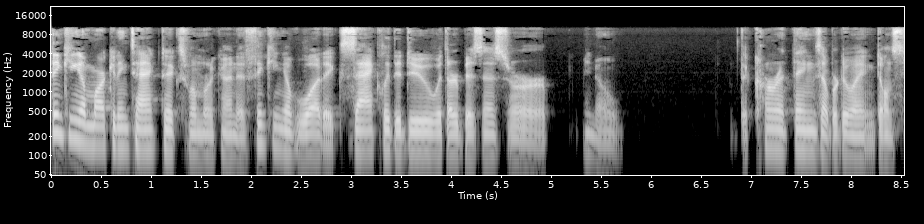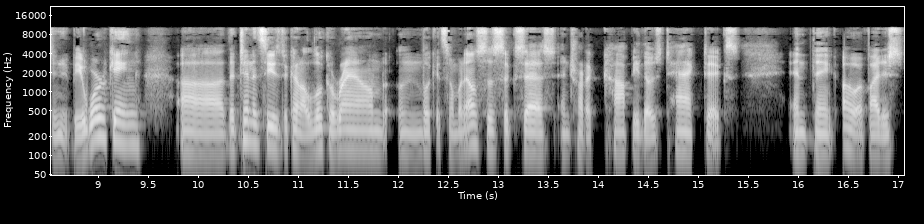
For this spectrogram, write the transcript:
thinking of marketing tactics, when we're kind of thinking of what exactly to do with our business or, you know, the current things that we're doing don't seem to be working. Uh, the tendency is to kind of look around and look at someone else's success and try to copy those tactics and think, oh, if I just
